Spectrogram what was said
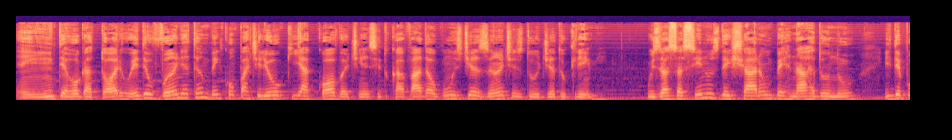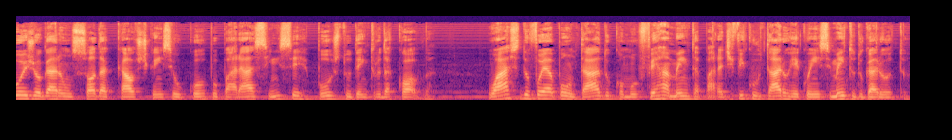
Em interrogatório, Edelvânia também compartilhou que a cova tinha sido cavada alguns dias antes do dia do crime. Os assassinos deixaram Bernardo nu e depois jogaram soda cáustica em seu corpo para assim ser posto dentro da cova. O ácido foi apontado como ferramenta para dificultar o reconhecimento do garoto.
